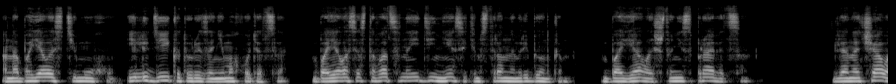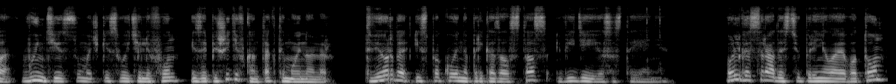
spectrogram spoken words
Она боялась Тимуху и людей, которые за ним охотятся. Боялась оставаться наедине с этим странным ребенком. Боялась, что не справится. Для начала выньте из сумочки свой телефон и запишите в контакты мой номер. Твердо и спокойно приказал Стас, видя ее состояние. Ольга с радостью приняла его тон,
